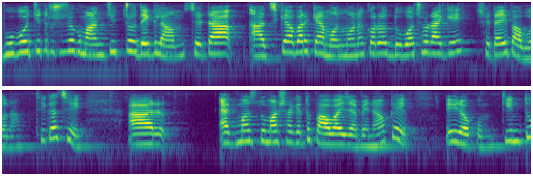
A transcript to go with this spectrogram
ভূবৈচিত্র্যসূচক মানচিত্র দেখলাম, সেটা আজকে আবার কেমন? মনে করো দু বছর আগে সেটাই পাবো না, ঠিক আছে? আর এক মাস, দু মাস আগে তো পাওয়াই যাবে না, ওকে? এই রকম। কিন্তু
